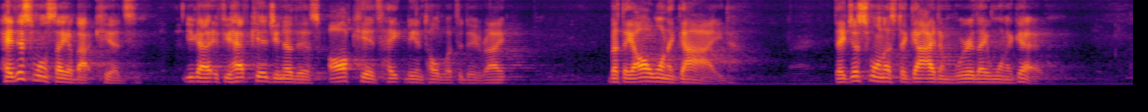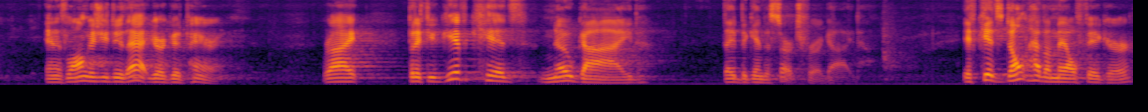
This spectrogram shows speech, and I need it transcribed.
Hey, this one say about kids. You got, if you have kids, you know this. All kids hate being told what to do, right? But they all want a guide. They just want us to guide them where they want to go. And as long as you do that, you're a good parent, right? But if you give kids no guide, they begin to search for a guide. If kids don't have a male figure,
